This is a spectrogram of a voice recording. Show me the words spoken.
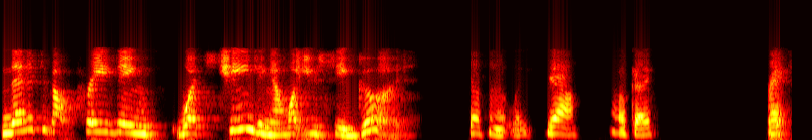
And then it's about praising what's changing and what you see good. Definitely. Yeah. Okay. Right.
